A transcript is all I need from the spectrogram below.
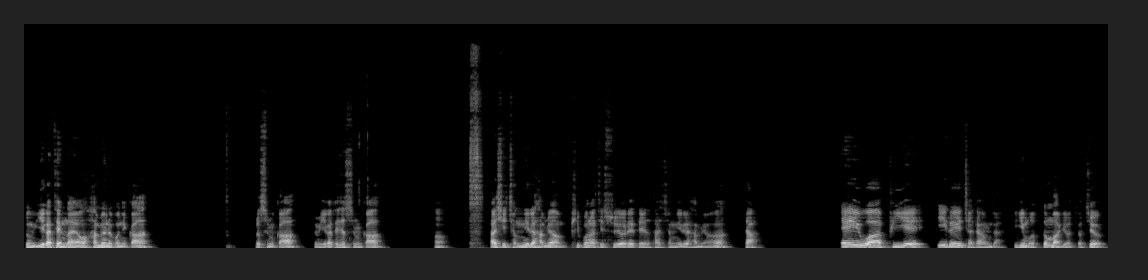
좀 이해가 됐나요? 화면을 보니까 그렇습니까? 좀 이해가 되셨습니까? 어. 다시 정리를 하면 피보나치 수열에 대해서 다시 정리를 하면 자 A와 B의 1을 저장합니다. 이게 뭐 어떤 말이었죠? 즉,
